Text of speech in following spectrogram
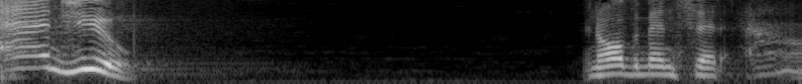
and you. And all the men said, ow.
